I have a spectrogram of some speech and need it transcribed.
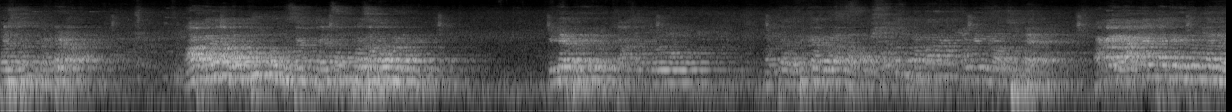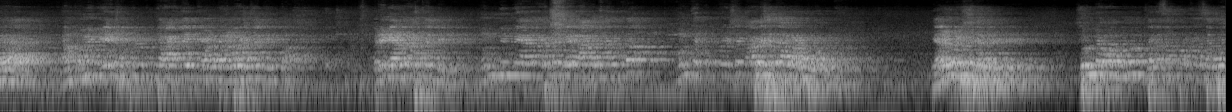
ಫಸ್ಟ್ ಕಟ್ಟಡ. ಆಮೇಲೆ ಅವತ್ತು ಒಂದು ಸಭೆ ಮಾಡಿದ್ವಿ. ಜಿಲ್ಲೆ ಬಂದಿದ್ರು ಶಾಸಕರು ಮತ್ತೆ ಅಧಿಕಾರಿಗಳೆಲ್ಲ ಅವತ್ತು ಗಮನ ಕೊಟ್ಟಿದ್ರು ನಾವು ಸುಮ್ಮನೆ ಆಗ ಯಾಕೆ ಹೇಳ್ತಾ ಇದ್ದೀನಿ ಅಂತಂದ್ರೆ ನಮ್ಮೂರಿಗೆ ಏನು ಅಭಿವೃದ್ಧಿ ಆಗದೆ ಕಳೆದ ಎರಡು ವರ್ಷದಿಂದ ಬರೀ ಎರಡು ವರ್ಷದಲ್ಲಿ ಮುಂದಿನ ಎರಡು ವರ್ಷ ಏನಾಗುತ್ತೆ ಅಂತ ಮುಂದೆ ನಾವೇ ಸಿದ್ಧ ಎರಡು ವಿಷಯದಲ್ಲಿ. ಸುಮ್ಮನೆ ಒಂದು ಜನಸಂಪರ್ಕ ಸಭೆ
